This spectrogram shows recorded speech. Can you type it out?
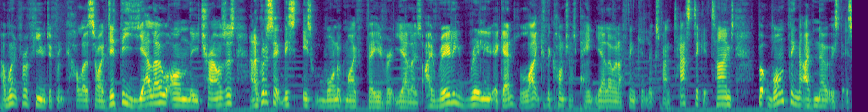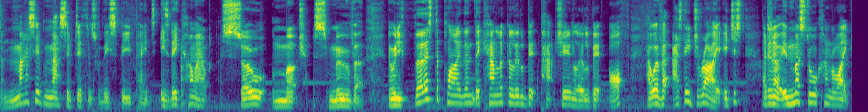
I went for a few different colors. So I did the yellow on the trousers, and I've got to say, this is one of my favorite yellows. I really, really, again, like the contrast paint yellow, and I think it looks fantastic at times. But one thing that I've noticed that is a massive, massive difference with these speed paints is they come out so much smoother. Now, when you first apply them, they can look a little bit patchy and a little bit off. However, as they dry, it just, I don't know, it must all kind of like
